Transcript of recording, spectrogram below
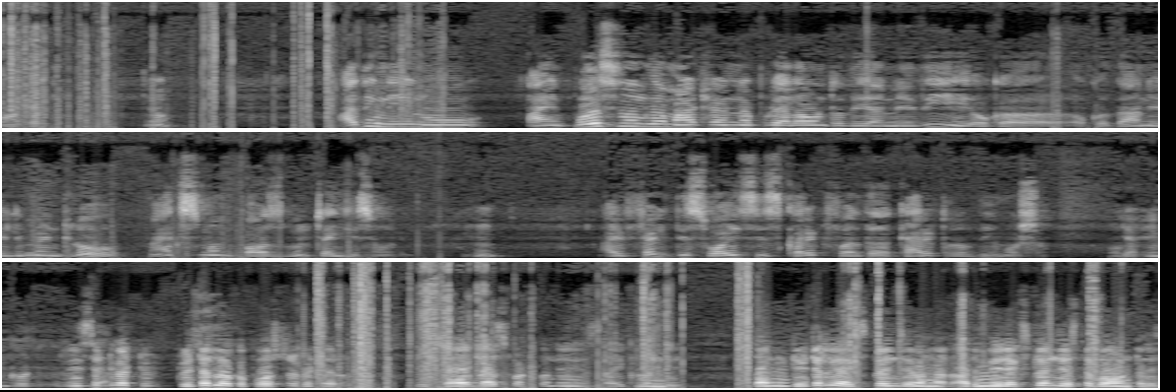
మాట్లాడతాం అది నేను ఆయన పర్సనల్గా మాట్లాడినప్పుడు ఎలా ఉంటది అనేది ఒక ఒక దాని ఎలిమెంట్లో మాక్సిమం పాసిబుల్ ట్రై చేసాం I felt this voice is correct for the character of the emotion ఇంకోటి రీసెంట్గా ట్వి- ట్విట్టర్లో ఒక పోస్టర్ పెట్టారు. చాయ్ గ్లాస్ పట్టుకొని సైకిల్ ఉంది. దాన్ని డీటెయిల్గా ఎక్స్ప్లెయిన్ చేయమన్నారు. అది మీరు ఎక్స్ప్లెయిన్ చేస్తే బాగుంటది.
